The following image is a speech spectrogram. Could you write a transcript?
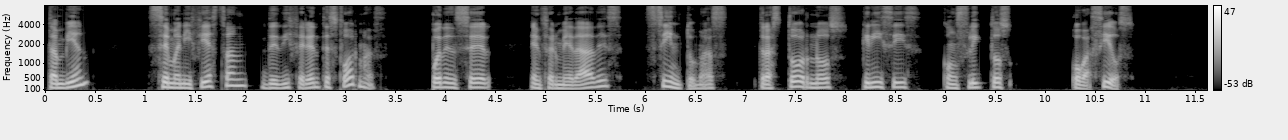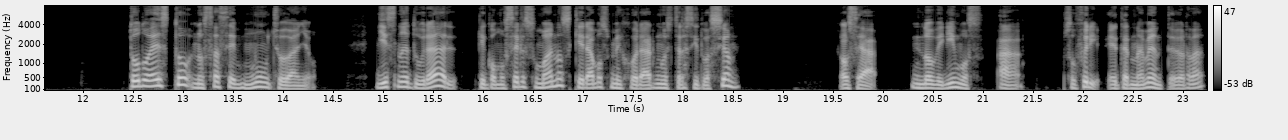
También se manifiestan de diferentes formas. Pueden ser enfermedades, síntomas, trastornos, crisis, conflictos o vacíos. Todo esto nos hace mucho daño y es natural que como seres humanos queramos mejorar nuestra situación. O sea, no venimos a sufrir eternamente, ¿verdad?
